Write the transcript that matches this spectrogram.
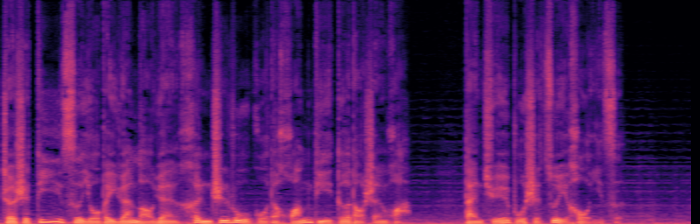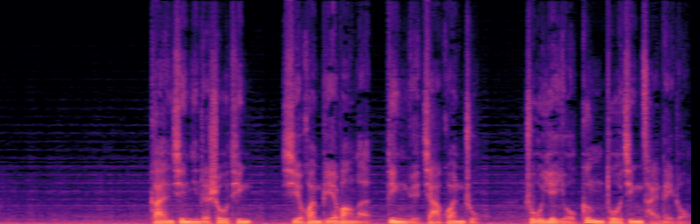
这是第一次有被元老院恨之入骨的皇帝得到神化，但绝不是最后一次。感谢您的收听，喜欢别忘了订阅加关注。主页有更多精彩内容。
